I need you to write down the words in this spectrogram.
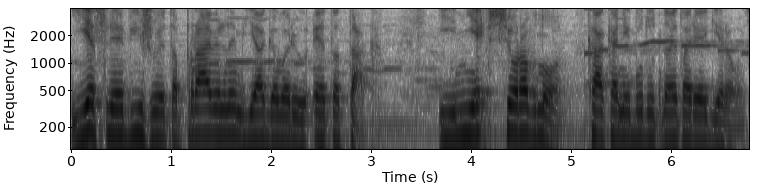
Если я вижу это правильным, я говорю, это так. И мне все равно, как они будут на это реагировать.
